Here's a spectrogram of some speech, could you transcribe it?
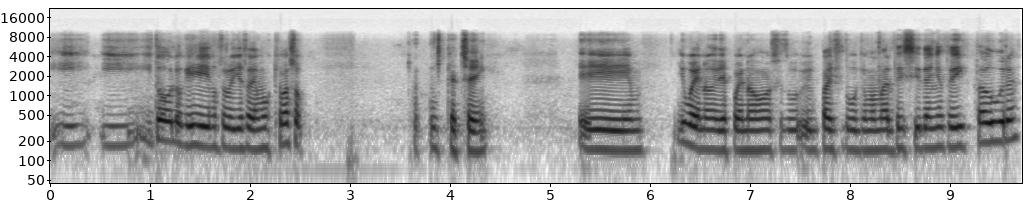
y, y, todo lo que nosotros ya sabemos que pasó, ¿cachai? Eh, y bueno, después no, el país tuvo que mamar 17 años de dictadura,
